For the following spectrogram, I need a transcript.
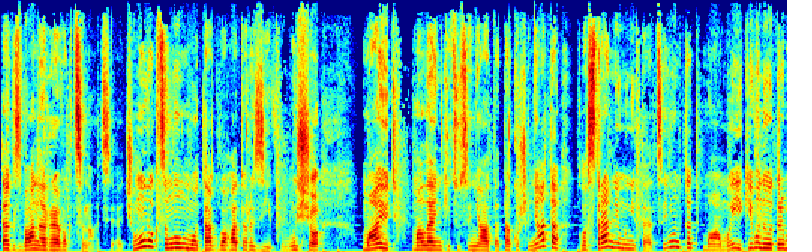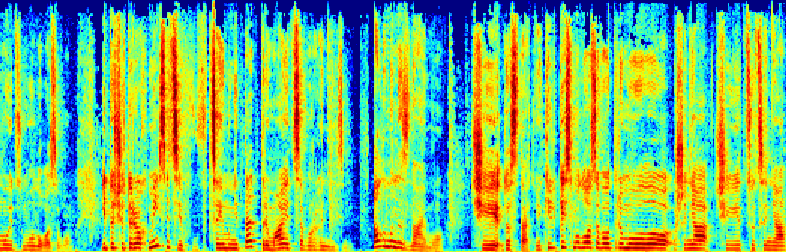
так звана ревакцинація. Чому вакцинуємо так багато разів? Тому що мають маленькі цуценята та кошенята кластральний імунітет. Це імунітет мами, який вони отримують з молозивом. І до 4 місяців цей імунітет тримається в організмі. Але ми не знаємо, чи достатню кількість молозива отримувало кошеня чи цуценя.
